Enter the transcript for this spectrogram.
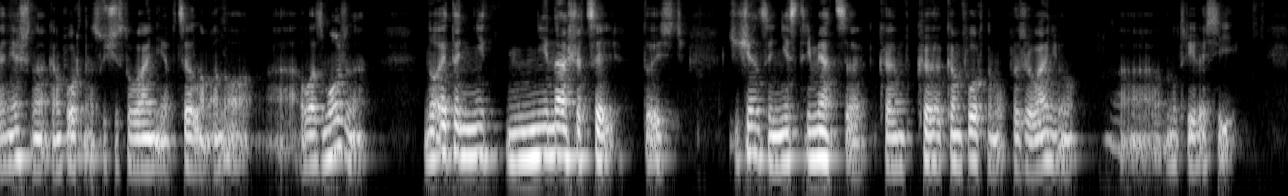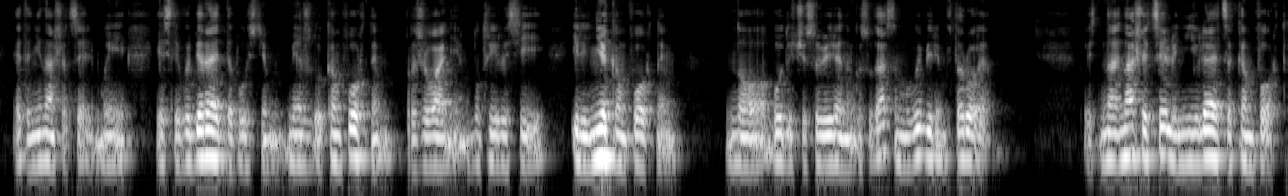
Конечно, комфортное существование в целом, оно а, возможно, но это не, не наша цель. То есть чеченцы не стремятся к, к комфортному проживанию а, внутри России. Это не наша цель. Мы, если выбирать, допустим, между комфортным проживанием внутри России или некомфортным, но будучи суверенным государством, мы выберем второе. То есть на, нашей целью не является комфорт,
